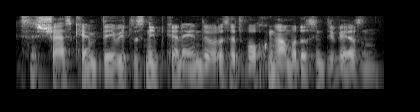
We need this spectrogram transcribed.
Dieses scheiß Camp David, das nimmt kein Ende, oder? Seit Wochen haben wir das in diversen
